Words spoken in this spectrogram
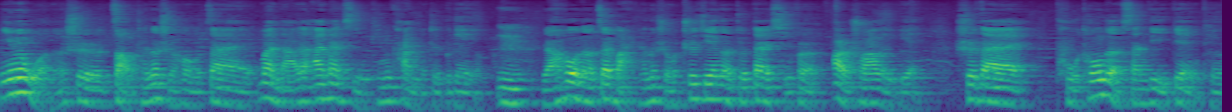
因为我呢是早晨的时候在万达的 IMAX 影厅看的这部电影，嗯然后呢在晚上的时候直接呢就带媳妇儿二刷了一遍，是在普通的 3D 电影厅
